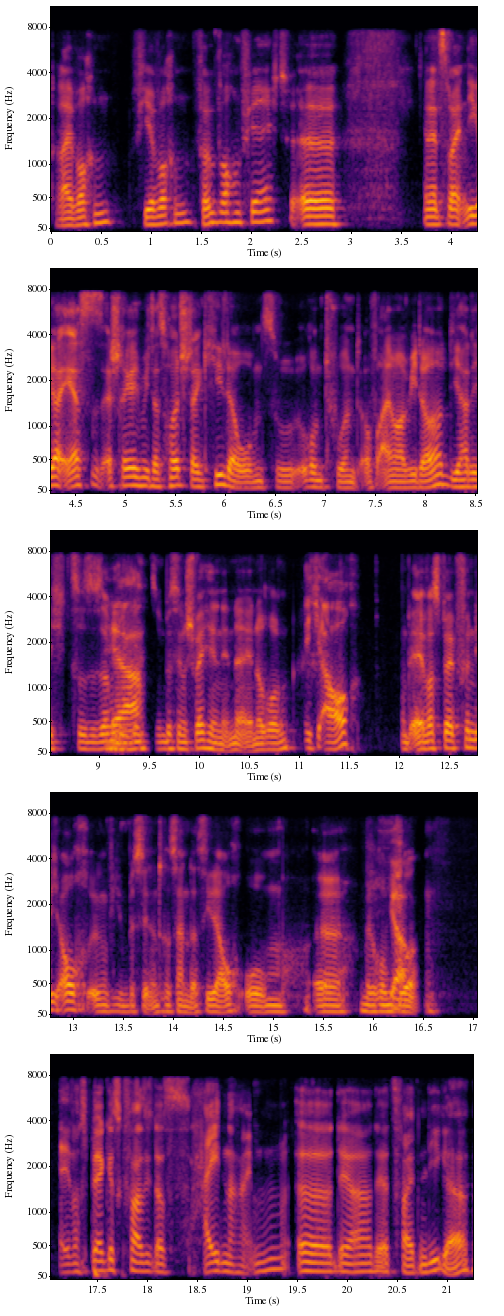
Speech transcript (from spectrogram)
drei Wochen vier Wochen, fünf Wochen vielleicht, äh, in der zweiten Liga. Erstens erschrecke ich mich, dass Holstein Kiel da oben zu rumturnt auf einmal wieder. Die hatte ich zur Saison ja. so ein bisschen Schwächeln in Erinnerung. Ich auch. Und Elversberg finde ich auch irgendwie ein bisschen interessant, dass sie da auch oben äh, mit rumwirken. Ja. Elversberg ist quasi das Heidenheim äh, der, der zweiten Liga.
